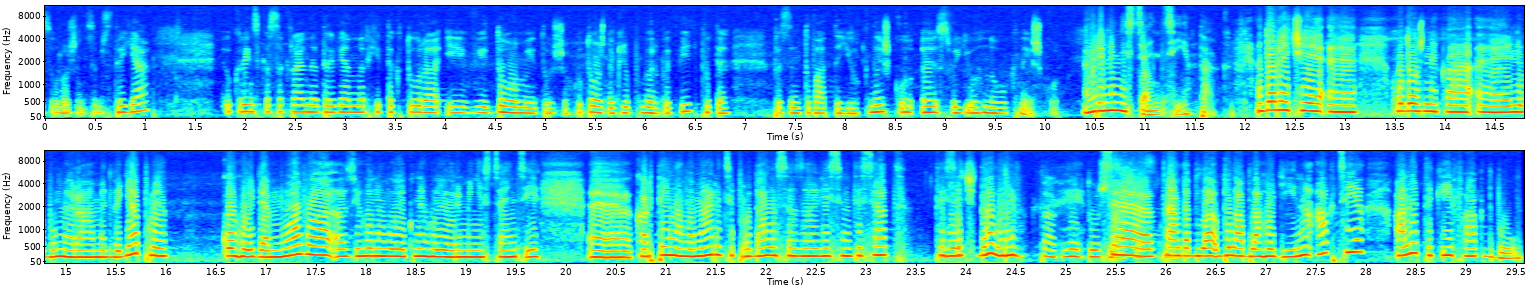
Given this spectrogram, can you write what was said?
з уроженцем Стрия. Українська сакральна дерев'яна архітектура і відомий дуже художник Любомир Медвідь буде презентувати його книжку, е, свою нову книжку. Ремінісценції. Так. До речі, е, художника Любомира Медведя, про якого йде мова з його новою книгою Ремінісценції, е, картина в Америці продалася за 80 тисяч доларів. Так, ну дуже Це правда була, була благодійна акція, але такий факт був.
